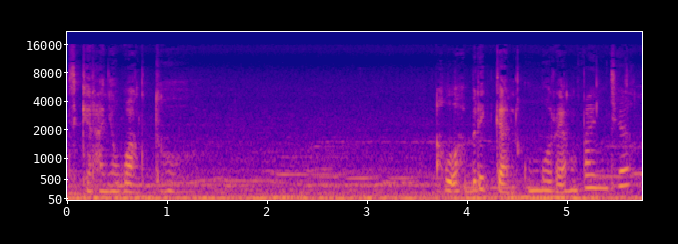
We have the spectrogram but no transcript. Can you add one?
Sekiranya waktu Allah berikan umur yang panjang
